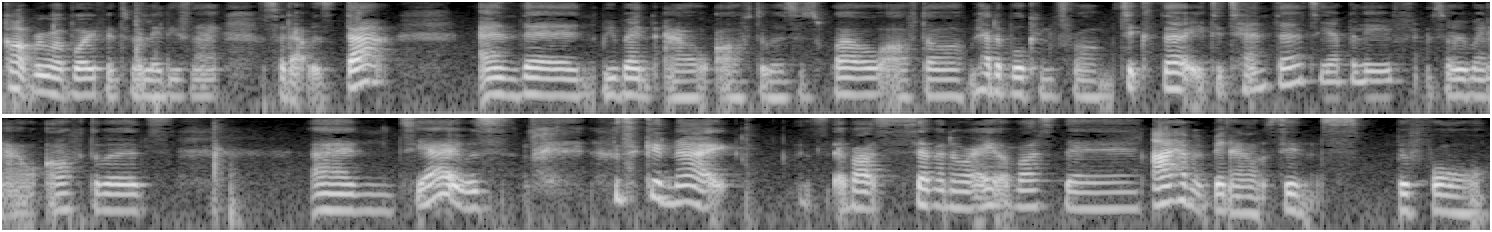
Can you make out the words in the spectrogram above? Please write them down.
Can't bring my boyfriend to a ladies' night. So that was that. And then we went out afterwards as well. After we had a booking from 6.30 to 10.30, I believe. So we went out afterwards. And yeah, it was, it was a good night. It's about seven or eight of us there. I haven't been out since before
